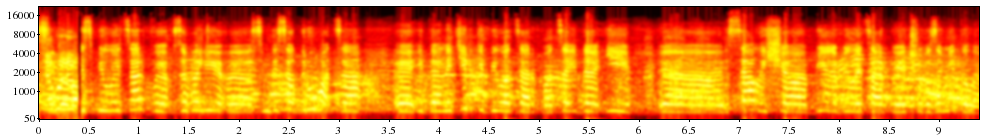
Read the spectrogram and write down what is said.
Цього не З Білої церкви взагалі е, 72-га це е, іде не тільки Біла церква, це йде і е, селище біля Білої церкви, якщо ви замітили.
